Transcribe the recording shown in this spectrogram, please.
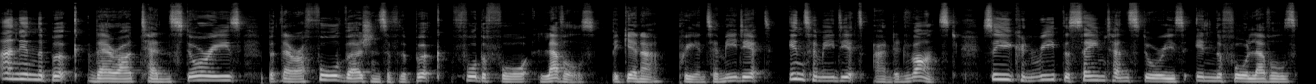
and in the book there are 10 stories, but there are four versions of the book for the four levels beginner, pre intermediate, intermediate, and advanced. So you can read the same 10 stories in the four levels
